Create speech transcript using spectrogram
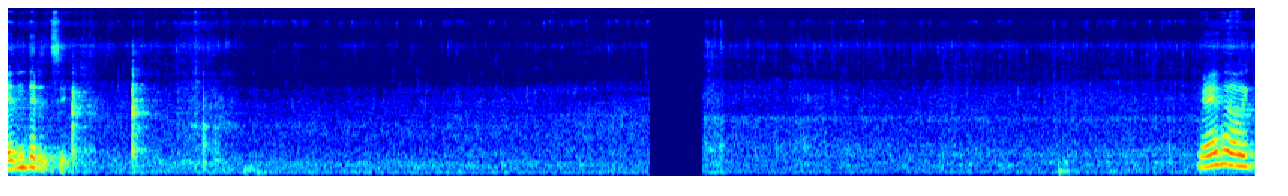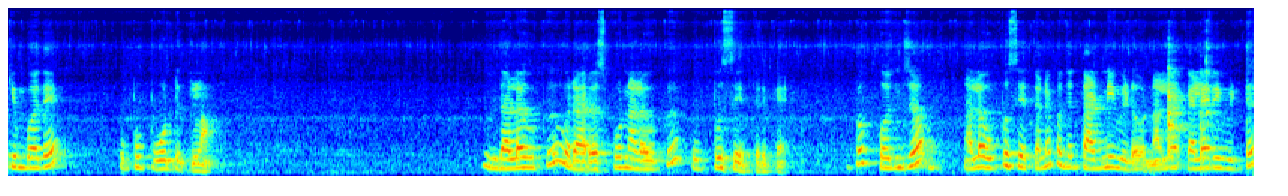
வெந்துருச்சு. வேக வைக்கும்போதே உப்பு போட்டுக்கலாம். இந்த அளவுக்கு ஒரு அரை ஸ்பூன் அளவுக்கு உப்பு சேர்த்துருக்கேன். இப்போ கொஞ்சம் நல்லா உப்பு சேர்த்தோன்னே கொஞ்சம் தண்ணி விடும் நல்லா கிளறி விட்டு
